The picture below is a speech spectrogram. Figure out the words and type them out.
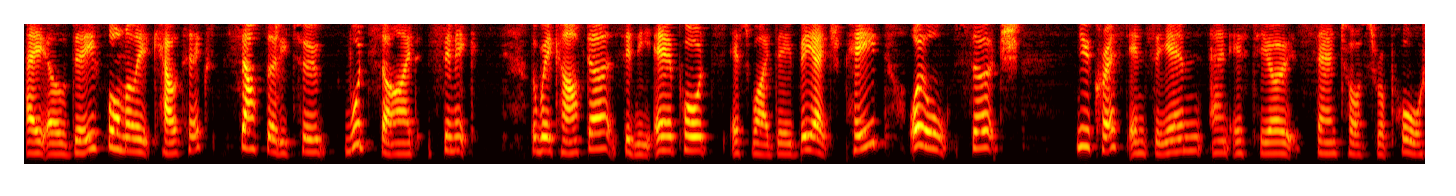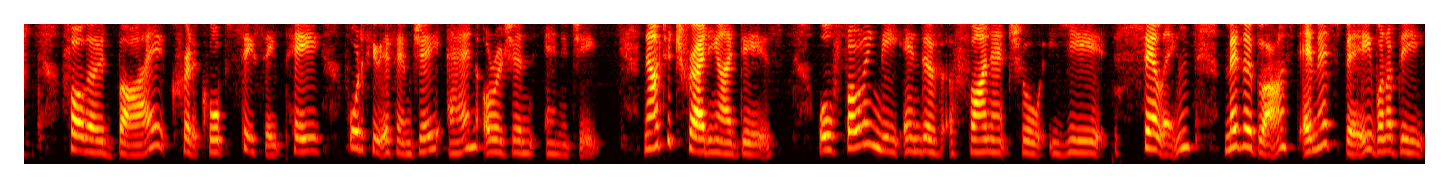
ALD, formerly Caltex, South 32, Woodside, CIMIC. The week after, Sydney Airports, SYD, BHP, Oil Search, Newcrest, NCM, and STO Santos report, followed by Credit Corp, CCP, Fortescue FMG, and Origin Energy. Now to trading ideas. Well, following the end of financial year selling, Mesoblast, MSB, one of the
